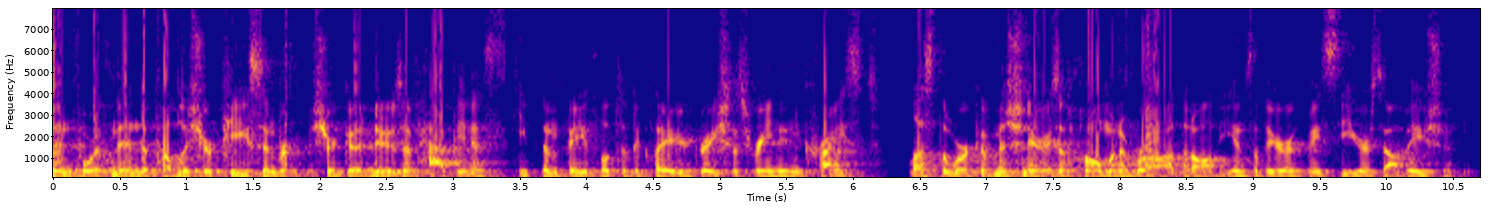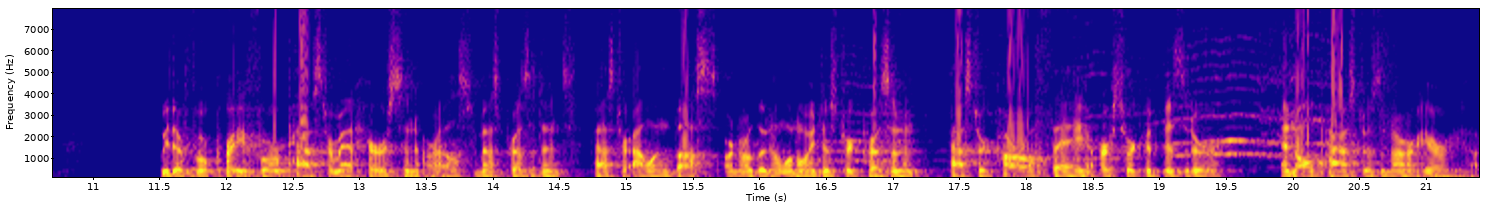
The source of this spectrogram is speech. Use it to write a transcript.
Send forth men to publish your peace and us your good news of happiness. Keep them faithful to declare your gracious reign in Christ. Bless the work of missionaries at home and abroad, that all the ends of the earth may see your salvation. We therefore pray for Pastor Matt Harrison, our LCMS president, Pastor Alan Buss, our Northern Illinois district president, Pastor Carl Fay, our circuit visitor, and all pastors in our area.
